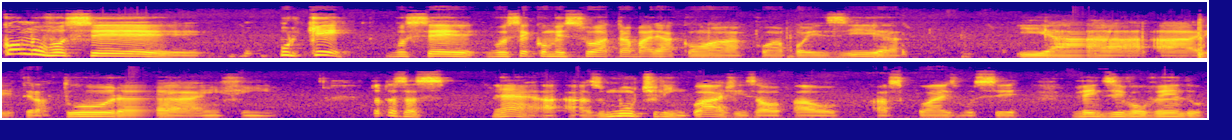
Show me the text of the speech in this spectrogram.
como você, por que você você começou a trabalhar com a, com a poesia e a, a literatura, enfim, todas as né, as multilinguagens ao, ao, às quais você vem desenvolvendo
